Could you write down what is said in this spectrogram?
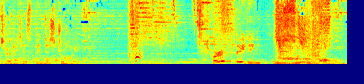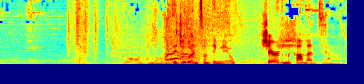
turret has been destroyed. Turret plating will soon fall. Did you learn something new? Share it in the comments. down.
